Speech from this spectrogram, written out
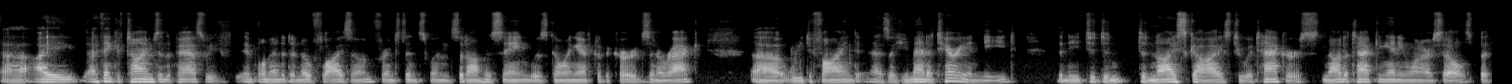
uh, I, I think of times in the past we've implemented a no fly zone. For instance, when Saddam Hussein was going after the Kurds in Iraq, uh, we defined as a humanitarian need the need to de- deny skies to attackers, not attacking anyone ourselves, but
